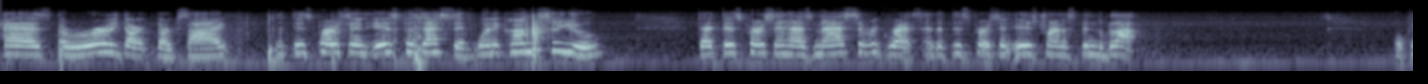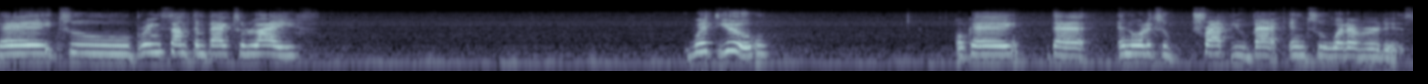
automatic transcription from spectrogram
has a really dark, dark side that this person is possessive when it comes to you, that this person has massive regrets, and that this person is trying to spin the block. Okay, to bring something back to life with you. Okay, that in order to trap you back into whatever it is.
